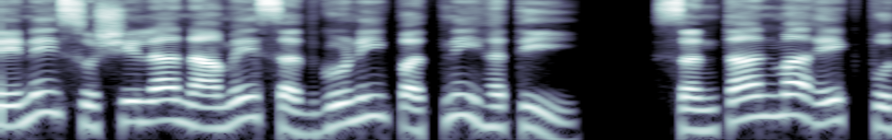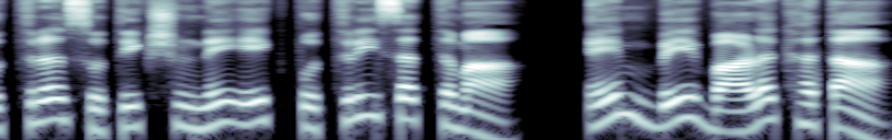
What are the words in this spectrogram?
તેને સુશીલા નામે સદ્ગુણી પત્ની હતી. સંતાનમાં એક પુત્ર સુતીક્ષ્ણને એક પુત્રી સત્તમા. એમ બે બાળક હતા.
